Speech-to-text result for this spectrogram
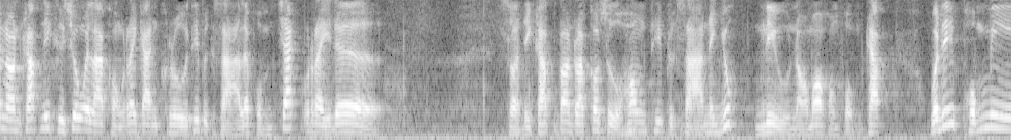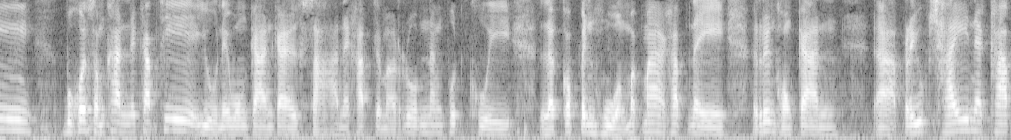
น่นอนครับ นี่คือช่วงเวลาของรายการครูที่ปรึกษาและผมแจ็คไรเดอร์สวัสดีครับ ต้อนรับเข้าสู่ห้องที่ปรึกษาในยุค New Normal ของผมครับ วันนี้ผมมีบุคคลสำคัญนะครับที่อยู่ในวงการการศึกษานะครับ จะมาร่วมนั่งพูดคุย แล้วก็เป็นห่วงมากๆครับในเรื่องของการอ่าประยุกต์ใช้นะครับ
